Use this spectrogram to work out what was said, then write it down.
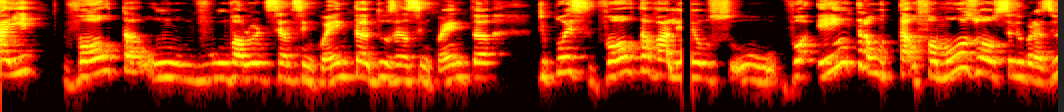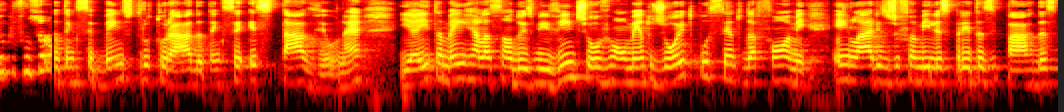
Aí volta um, um valor de 150, 250, depois volta a valer o, entra o, o, famoso Auxílio Brasil que funciona. Tem que ser bem estruturada, tem que ser estável, né? E aí também em relação a 2020 houve um aumento de 8% da fome em lares de famílias pretas e pardas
